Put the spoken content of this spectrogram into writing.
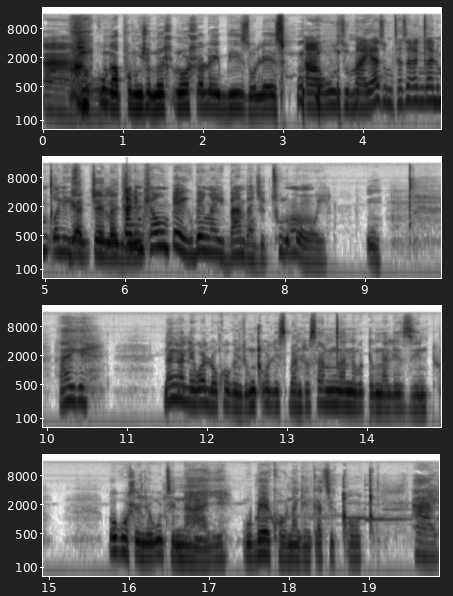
Ah, Kungaphumi ngisho nohl- nohlolo ezibizo lezo. awuzu ma yazi umthatha kancane umxolisi. Ngiyakutshela nje. Kanti mhlawumbe ubengayibamba nje kuthula umoya. Hayi ke nangale kwalokho ke nje umxolisi bandlo samncane kodwa kunalezi zinto. okuhle nje ukuthi naye ube khona ngenkathi ixoxo hayi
